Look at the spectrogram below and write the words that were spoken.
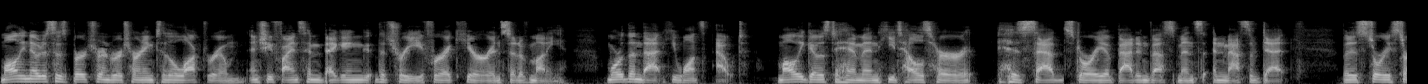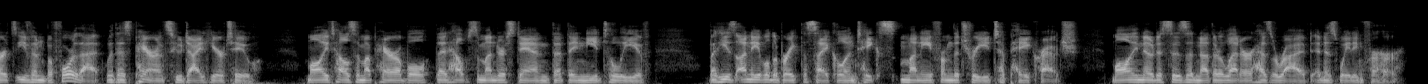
Molly notices Bertrand returning to the locked room, and she finds him begging the tree for a cure instead of money. More than that, he wants out. Molly goes to him and he tells her his sad story of bad investments and massive debt, but his story starts even before that with his parents who died here too. Molly tells him a parable that helps him understand that they need to leave, but he's unable to break the cycle and takes money from the tree to pay Crouch. Molly notices another letter has arrived and is waiting for her.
